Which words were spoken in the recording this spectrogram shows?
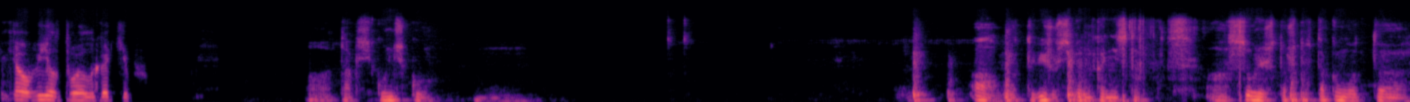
Я увидел твой логотип. О, так, секундочку. А, вот, вижу себя наконец-то. А, сори, что, что в таком вот а,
